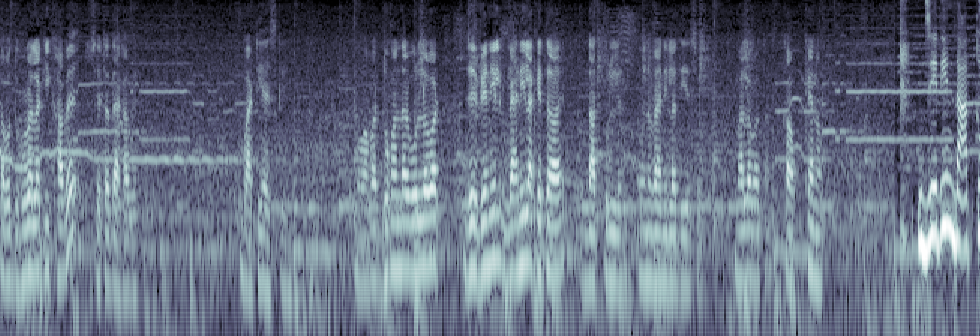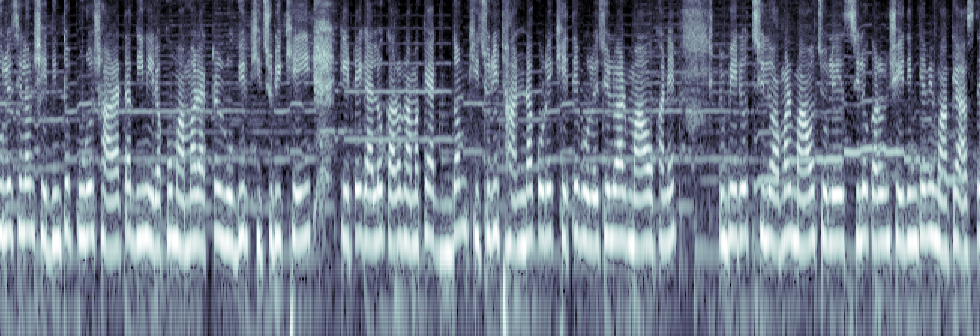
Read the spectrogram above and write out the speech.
তারপর দুপুরবেলা কি খাবে সেটা দেখাবে। বাটি আইসক্রিম ও আবার দোকানদার বলল আবার যে ভ্যানিল ভ্যানিলা খেতে হয়, দাঁত তুললে। ওই ভ্যানিলা দিয়েছে। ভালো কথা। খাও, কেন? যেদিন দাঁত তুলেছিলাম, সেদিন তো পুরো সারাটা দিন এরকম আমার একটা রোগীর খিচুড়ি খেয়েই কেটে গেল। কারণ আমাকে একদম খিচুড়ি ঠান্ডা করে খেতে বলেছিল আর মা ওখানে বেরোচ্ছিল। আমার মাও চলে এসেছিল, কারণ সেই দিনকে আমি মাকে আসতে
